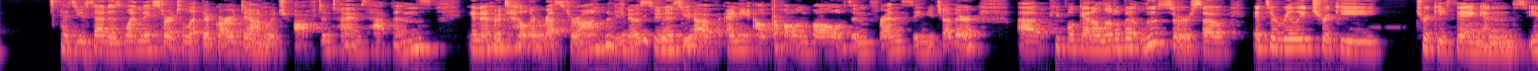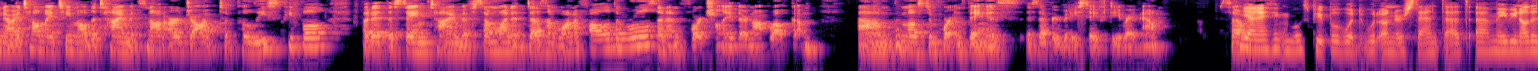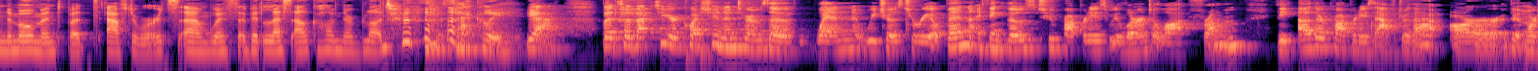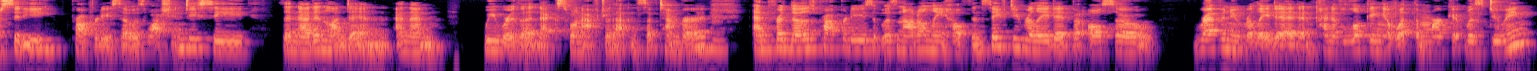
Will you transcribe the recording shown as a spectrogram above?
as you said, is when they start to let their guard down, which oftentimes happens in a hotel or restaurant. You know, as soon as you have any alcohol involved and friends seeing each other, uh, people get a little bit looser. So it's a really tricky, tricky thing. And, you know, I tell my team all the time it's not our job to police people, but at the same time, if someone doesn't want to follow the rules, then unfortunately they're not welcome. Um, the most important thing is is everybody's safety right now. So yeah, and I think most people would would understand that. Uh, maybe not in the moment, but afterwards, um, with a bit less alcohol in their blood. exactly. Yeah. But so back to your question in terms of when we chose to reopen, I think those two properties we learned a lot from. The other properties after that are a bit more city properties. So it was Washington D.C., the Ned in London, and then we were the next one after that in September. Mm-hmm. And for those properties, it was not only health and safety related, but also revenue related and kind of looking at what the market was doing.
